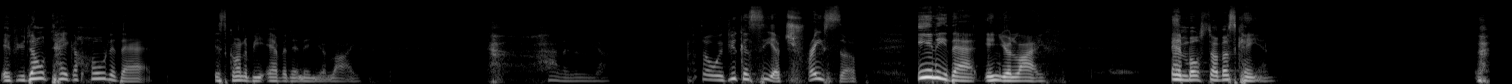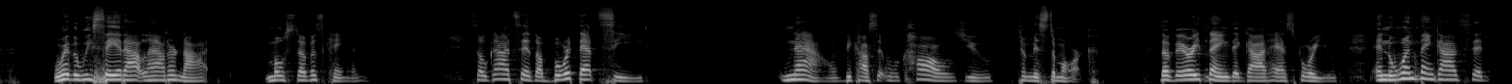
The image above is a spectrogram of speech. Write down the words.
if you don't take a hold of that, it's going to be evident in your life. Hallelujah. So if you can see a trace of any of that in your life, and most of us can, whether we say it out loud or not, most of us can. So God says, abort that seed now because it will cause you to miss the mark. The very thing that God has for you. And the one thing God said,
